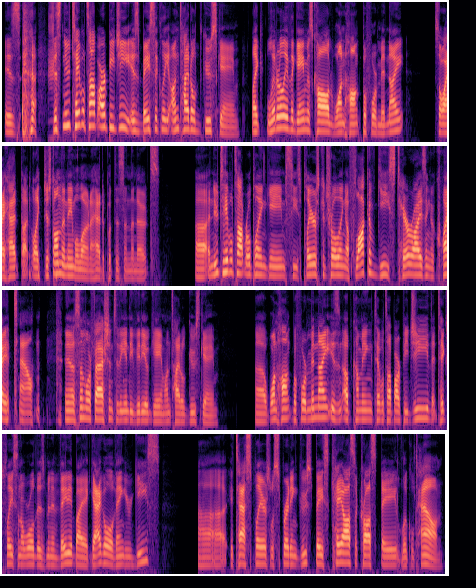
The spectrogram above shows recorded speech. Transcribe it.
is this new tabletop RPG is basically Untitled Goose Game. Like literally, the game is called One Honk Before Midnight. So I had uh, like just on the name alone, I had to put this in the notes. Uh, a new tabletop role playing game sees players controlling a flock of geese terrorizing a quiet town in a similar fashion to the indie video game Untitled Goose Game. Uh, One Honk Before Midnight is an upcoming tabletop RPG that takes place in a world that has been invaded by a gaggle of angry geese. Uh, it tasks players with spreading goose based chaos across a local town.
